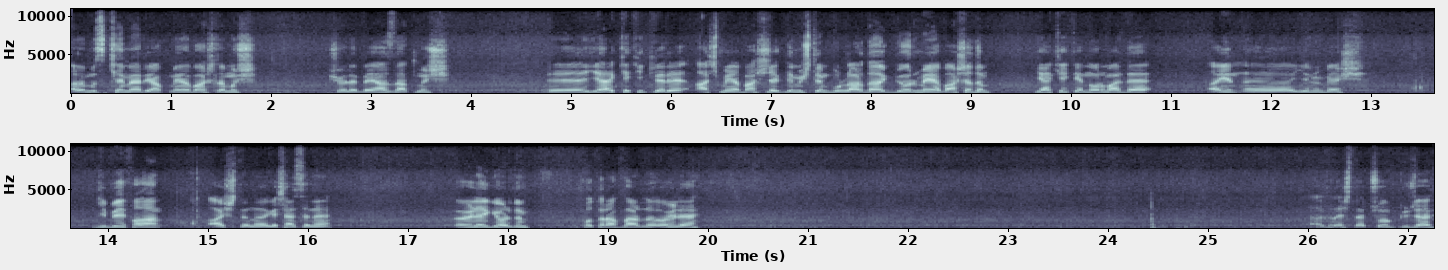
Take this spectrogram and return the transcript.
Aramız kemer yapmaya başlamış. Şöyle beyazlatmış. Ee, yer kekikleri açmaya başlayacak demiştim. Buralarda görmeye başladım. Yer kekikleri normalde ayın e, 25 gibi falan açtığını geçen sene öyle gördüm. Fotoğraflarda öyle. Arkadaşlar çok güzel.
